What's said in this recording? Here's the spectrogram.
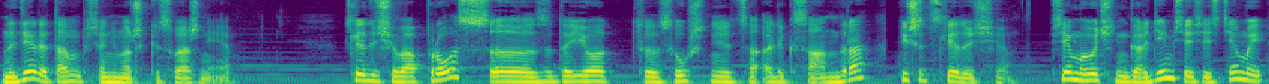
На деле там все немножко сложнее. Следующий вопрос э, задает слушательница Александра. Пишет следующее. Все мы очень гордимся системой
